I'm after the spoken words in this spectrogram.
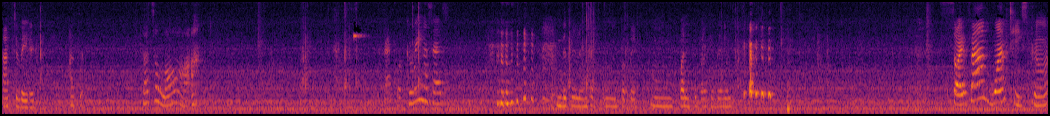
activator. That's a lot. That's what Karina says. Depende un, un papel, un palito para que dé vuelta. so I found one teaspoon.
